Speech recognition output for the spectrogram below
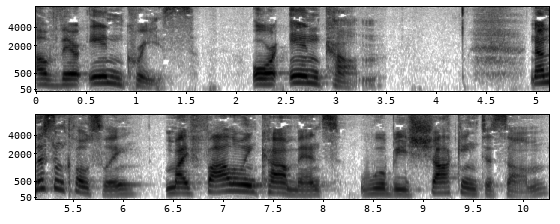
of their increase or income. Now, listen closely. My following comments will be shocking to some.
